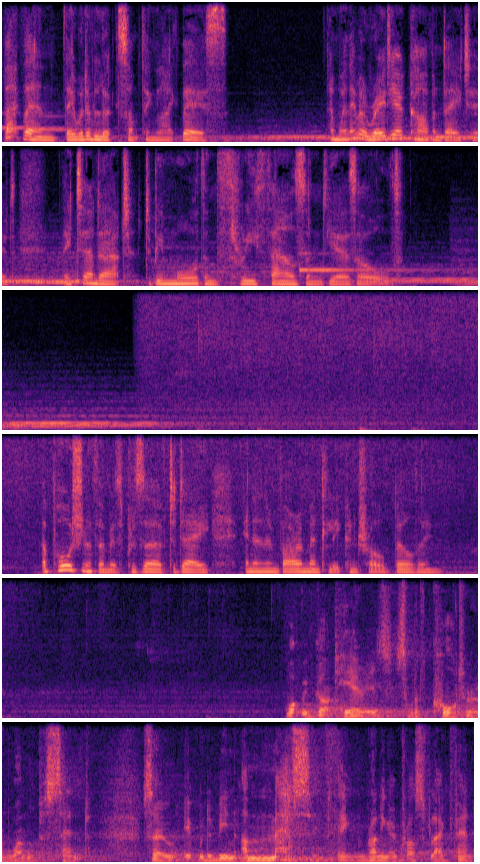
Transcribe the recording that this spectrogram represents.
Back then, they would have looked something like this. And when they were radiocarbon dated, they turned out to be more than 3,000 years old. A portion of them is preserved today in an environmentally controlled building. What we've got here is sort of quarter of 1%. So it would have been a massive thing running across Flag Fen,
